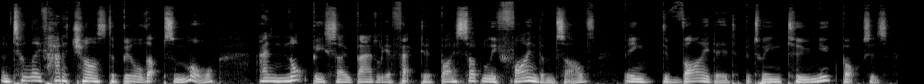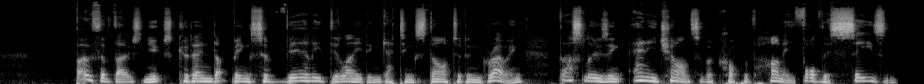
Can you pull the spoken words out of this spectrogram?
until they've had a chance to build up some more, and not be so badly affected by suddenly find themselves being divided between two nuc boxes. Both of those nucs could end up being severely delayed in getting started and growing, thus losing any chance of a crop of honey for this season.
